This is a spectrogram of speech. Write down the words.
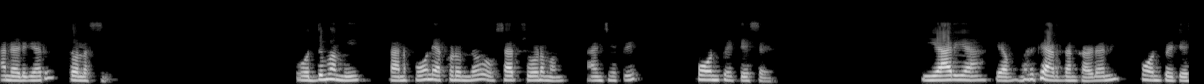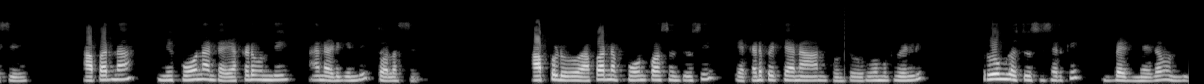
అని అడిగారు తులసి. వద్దు మమ్మీ తన ఫోన్ ఎక్కడుందో ఒకసారి చూడమని అని చెప్పి ఫోన్ పెట్టేశాడు. ఈ ఆర్య ఎవ్వరికీ అర్థం కాడు అని ఫోన్ పెట్టేసి అపర్ణ నీ ఫోన్ అంట ఎక్కడ ఉంది? అని అడిగింది తులసి. అప్పుడు అపర్ణ ఫోన్ కోసం చూసి ఎక్కడ పెట్టానా అనుకుంటూ రూమ్కి వెళ్ళి రూమ్లో చూసేసరికి బెడ్ మీద ఉంది.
